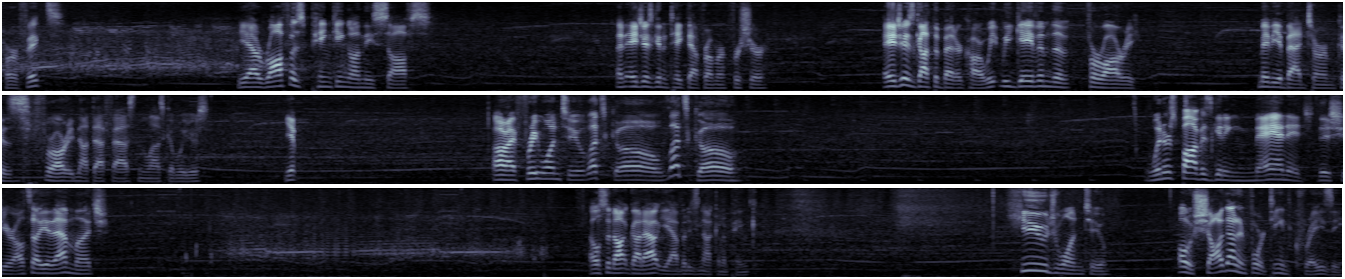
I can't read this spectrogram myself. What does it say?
Perfect. Yeah, Rafa's pinking on these softs. And AJ's going to take that from her, for sure. AJ's got the better car. We, we gave him the Ferrari. Maybe a bad term, because Ferrari not that fast in the last couple years. Yep. All right, free one, two. Let's go. Let's go. Winner's Pop is getting managed this year. I'll tell you that much. El Sadat got out, yeah, but he's not going to pink. Huge one, two. Oh, Shaw down in 14th. Crazy.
